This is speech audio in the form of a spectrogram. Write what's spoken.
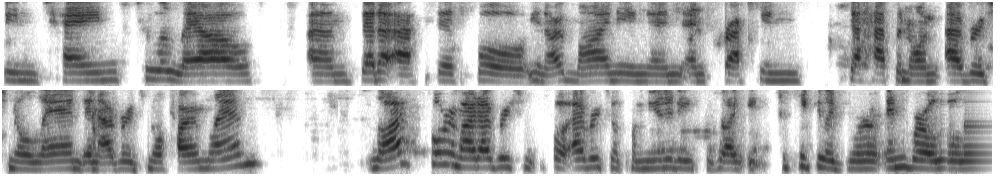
been changed to allow um, better access for you know mining and, and fracking to happen on Aboriginal land and Aboriginal homelands. Life for remote Aboriginal for Aboriginal communities like particularly in rural,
